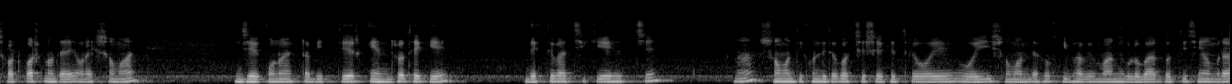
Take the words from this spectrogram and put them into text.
শর্ট প্রশ্ন দেয় অনেক সময়। যে কোনো একটা বৃত্তের কেন্দ্র থেকে দেখতে পাচ্ছি কি হচ্ছে, না সমাধিখণ্ডিত করছে, সেক্ষেত্রে ওই ওই সমান দেখো কীভাবে মানগুলো বার করতেছি আমরা।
